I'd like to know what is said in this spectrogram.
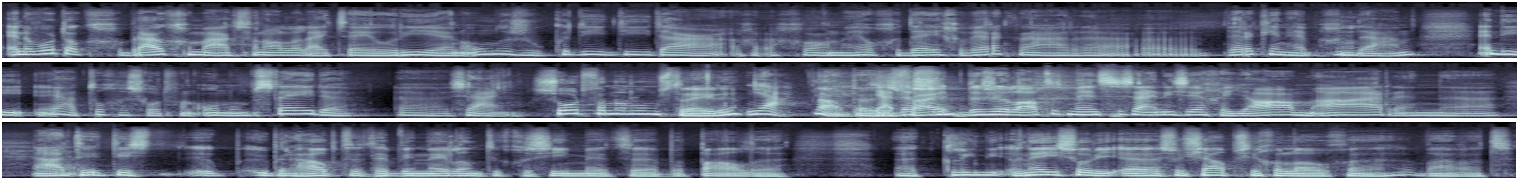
En er wordt ook gebruik gemaakt van allerlei theorieën en onderzoeken die, die daar gewoon heel gedegen werk, naar, werk in hebben gedaan. En die ja, toch een soort van onomstreden eh, zijn. Soort van onomstreden. Ja, Nou, dat ja is er, fijn. er zullen altijd mensen zijn die zeggen ja, maar. En, eh, Ja, het, het is eh, überhaupt, dat hebben we in Nederland natuurlijk gezien met eh, bepaalde eh klini- nee, sorry, eh sociaal psychologen waar wat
